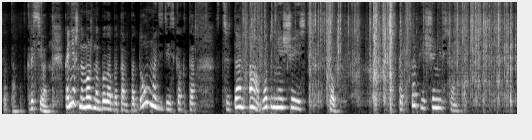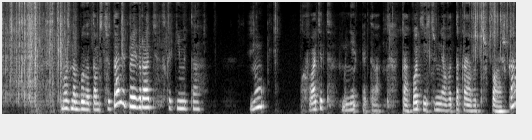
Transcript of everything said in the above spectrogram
Вот так вот, красиво. Конечно, можно было бы там подумать здесь как-то с цветами. А, вот у меня еще есть... Стоп. Стоп, стоп, еще не все. Можно было там с цветами поиграть, с какими-то. Но хватит мне этого. Так, вот есть у меня вот такая вот шпажка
